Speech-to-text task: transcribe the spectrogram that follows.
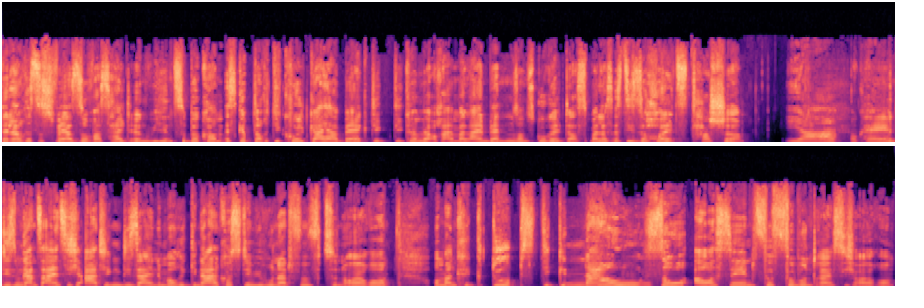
Dennoch ist es schwer, sowas halt irgendwie hinzubekommen. Es gibt auch die Kult Gaia Bag, die, die können wir auch einmal einblenden, sonst googelt das mal. Das ist diese Holztasche. Ja, okay. Mit diesem ganz einzigartigen Design. Im Original kostet irgendwie 115 Euro. Und man kriegt Dupes, die genau so aussehen für 35 Euro.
